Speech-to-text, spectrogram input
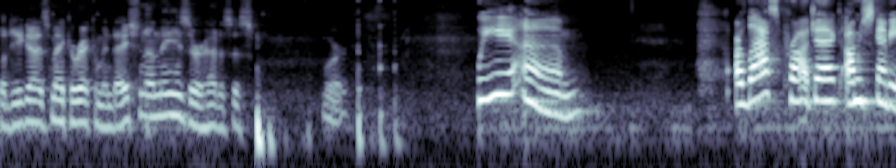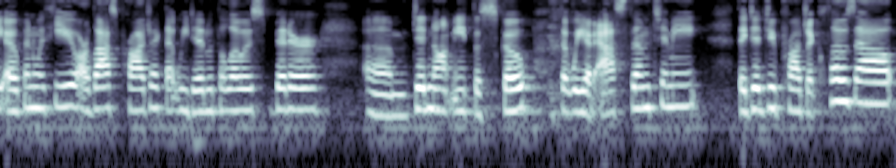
Well, do you guys make a recommendation on these, or how does this work? We, um, our last project, I'm just going to be open with you. Our last project that we did with the lowest bidder um, did not meet the scope that we had asked them to meet. They did do project closeout,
